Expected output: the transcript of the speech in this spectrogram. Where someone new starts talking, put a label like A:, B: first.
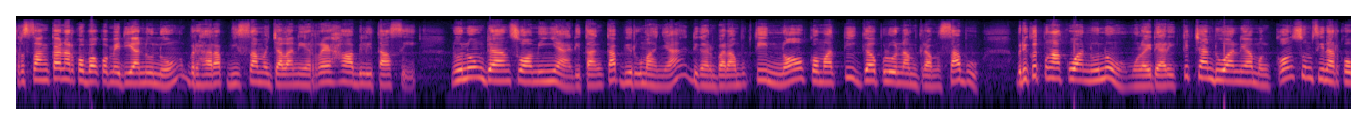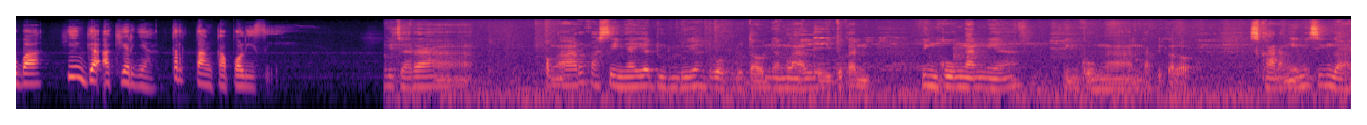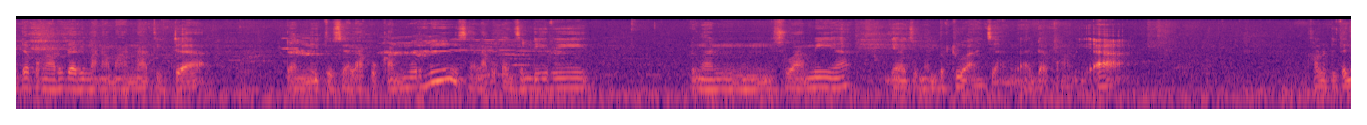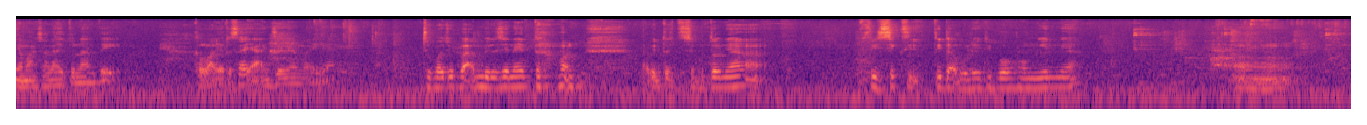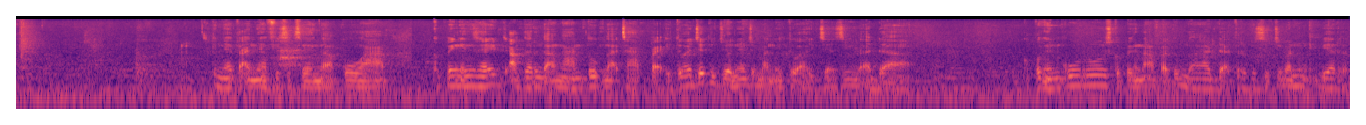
A: Tersangka narkoba komedian Nunung berharap bisa menjalani rehabilitasi. Nunung dan suaminya ditangkap di rumahnya dengan barang bukti 0,36 gram sabu. Berikut pengakuan Nunung mulai dari kecanduannya mengkonsumsi narkoba hingga akhirnya tertangkap polisi.
B: Bicara pengaruh pastinya ya dulu ya 20 tahun yang lalu itu kan lingkungan ya, lingkungan. Tapi kalau sekarang ini sih nggak ada pengaruh dari mana-mana, tidak dan itu saya lakukan murni saya lakukan sendiri dengan suami ya. Ya cuma berdua aja nggak ada pengaruh. Ya kalau ditanya masalah itu nanti ke lawyer saya aja ya mbak ya. Coba-coba ambil sinetron. Tapi itu sebetulnya fisik tidak boleh dibohongin ya. Ehm, kenyataannya fisik saya nggak kuat kepingin saya agar nggak ngantuk nggak capek. Itu aja tujuannya cuman itu aja sih. Nggak ada kepingin kurus kepingin apa tuh nggak ada terbesit cuman biar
